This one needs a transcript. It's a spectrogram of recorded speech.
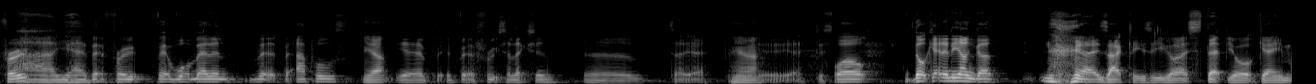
fruit. Ah, yeah, a bit of fruit, bit of watermelon, bit, bit apples. yeah, Yeah, a bit, a bit of fruit selection. Um, so yeah, yeah. yeah, yeah. Just Well, not getting any younger. yeah, exactly. So you got to step your game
